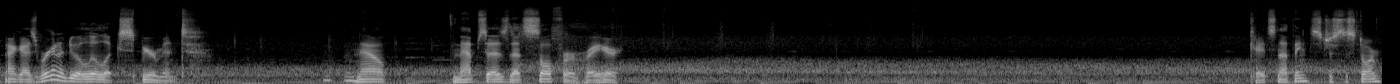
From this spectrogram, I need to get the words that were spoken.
Alright guys, we're gonna do a little experiment. Now, the map says that's sulfur right here. Okay, it's nothing. It's just a storm.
